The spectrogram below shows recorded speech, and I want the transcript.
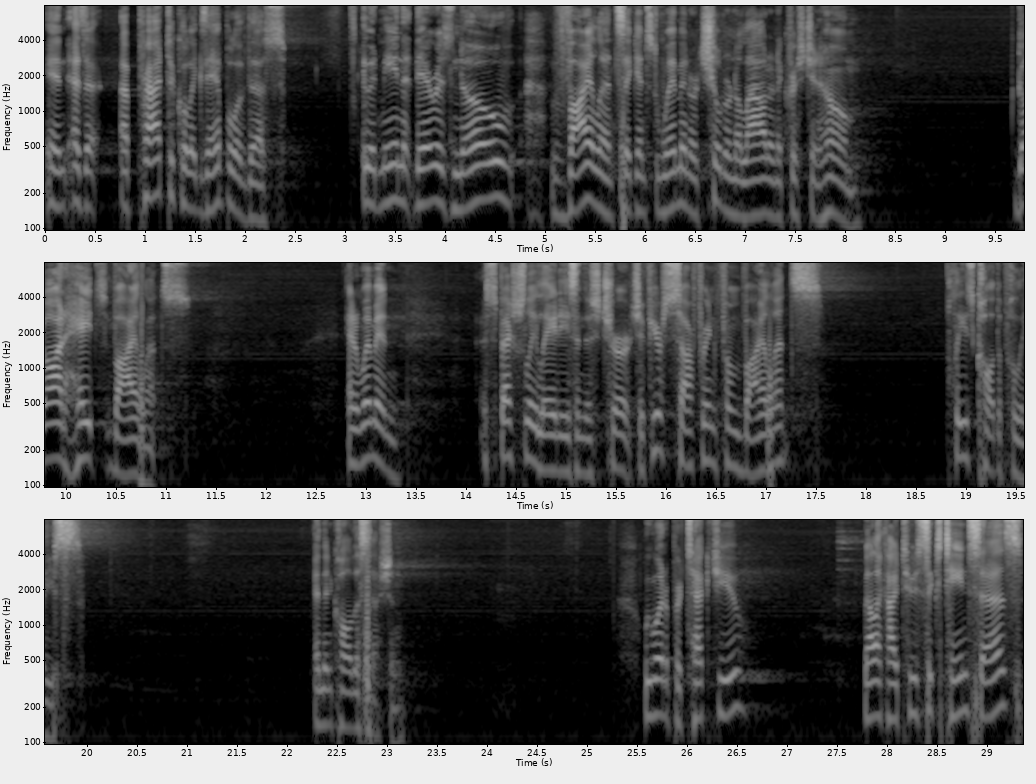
And as a, a practical example of this, it would mean that there is no violence against women or children allowed in a Christian home. God hates violence. And women, especially ladies in this church, if you're suffering from violence, please call the police and then call the session. We want to protect you. Malachi 2:16 says,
